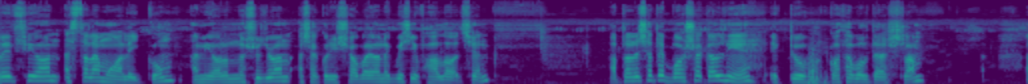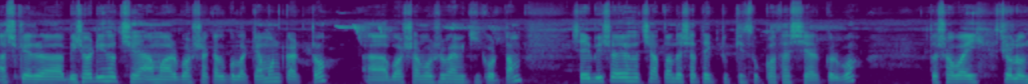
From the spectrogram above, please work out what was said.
এভরিওয়ান আসসালামু আলাইকুম আমি অরণ্য সুজন। আশা করি সবাই অনেক বেশি ভালো আছেন। আপনাদের সাথে বর্ষাকাল নিয়ে একটু কথা বলতে আসলাম। আজকের বিষয়টি হচ্ছে আমার বর্ষাকালগুলো কেমন কাটতো বর্ষার মৌসুমে আমি কি করতাম। সেই বিষয়ে হচ্ছে আপনাদের সাথে একটু কিছু কথা শেয়ার করব। তো সবাই চলুন,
